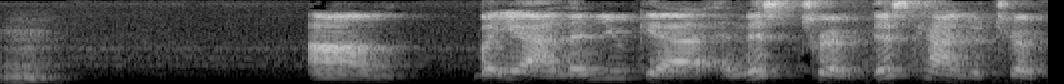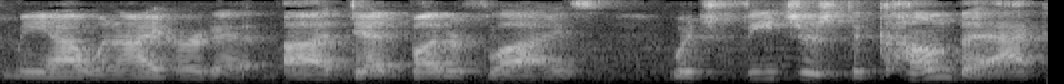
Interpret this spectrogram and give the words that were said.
Hmm. Um, but yeah, and then you get, and this trip, this kind of tripped me out when I heard it. Uh, Dead Butterflies, which features the comeback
